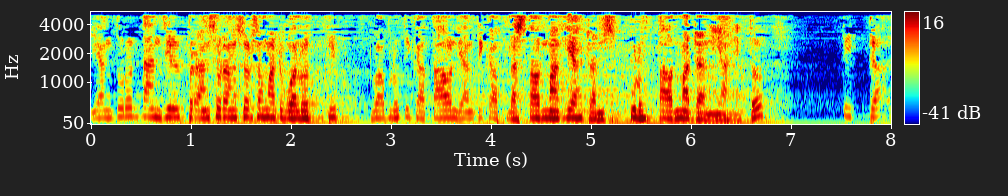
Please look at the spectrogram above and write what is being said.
yang turun tanjil berangsur-angsur sama 23 tahun, yang 13 tahun Makiyah dan 10 tahun Madaniyah itu tidak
